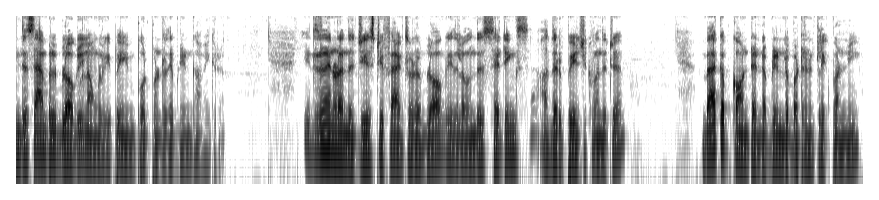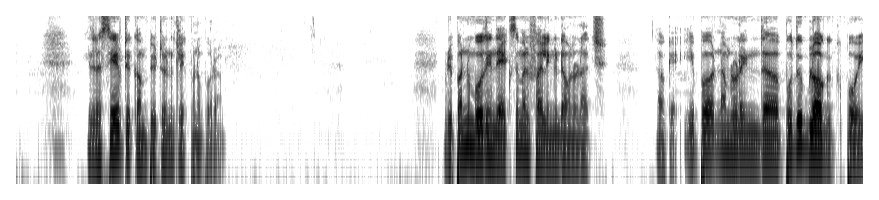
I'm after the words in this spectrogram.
இந்த சாம்பிள் பிளாகில் நான் உங்களுக்கு இப்போ இம்போர்ட் பண்ணுறது எப்படின்னு காமிக்கிறேன். இதுதான் என்னோடய இந்த ஜிஎஸ்டி ஃபேக்ட்ஸோட பிளாக் இதில் வந்து செட்டிங்ஸ் அதர் பேஜுக்கு வந்துட்டு பேக்கப் கான்டென்ட் அப்படின்ற பட்டனை கிளிக் பண்ணி இதில் சேவ் டு கம்ப்யூட்டர்னு கிளிக் பண்ண போகிறேன் இப்படி பண்ணும்போது இந்த எக்ஸ்எம்எல் ஃபைல் இங்கே டவுன்லோட் ஆச்சு. ஓகே இப்போ நம்மளோட இந்த புது பிளாகுக்கு போய்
